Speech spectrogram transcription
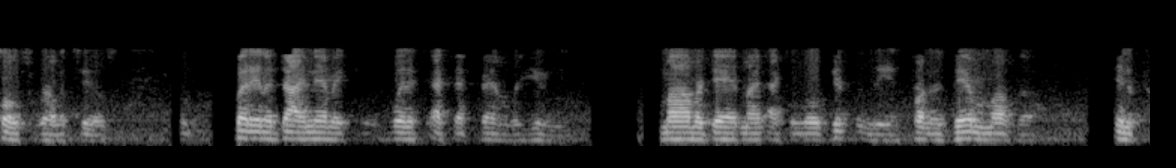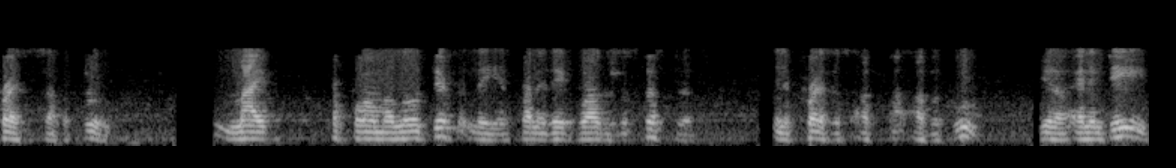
close relatives, but in a dynamic when it's at that family reunion mom or dad might act a little differently in front of their mother in the presence of a group, might perform a little differently in front of their brothers or sisters in the presence of, of a group. You know, and indeed,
